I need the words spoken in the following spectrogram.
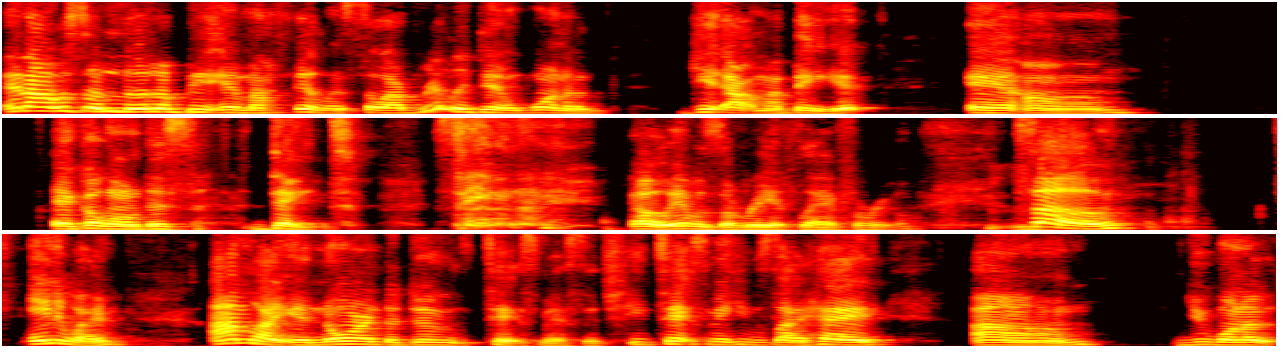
and I was a little bit in my feelings. So I really didn't want to get out my bed and um and go on this date. oh, it was a red flag for real. Mm-hmm. So anyway, I'm like ignoring the dude's text message. He texted me, he was like, Hey, um, you wanna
